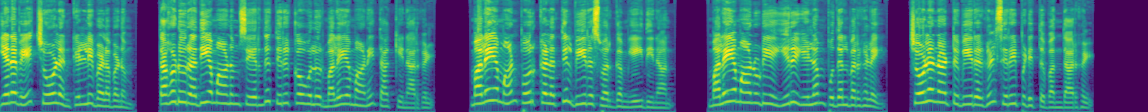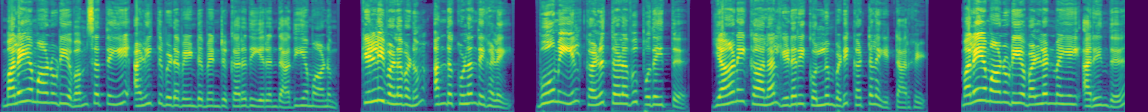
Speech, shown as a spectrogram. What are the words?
எனவே சோழன் கிள்ளிவளவனும் தகடூர் அதியமானும் சேர்ந்து திருக்கோவலூர் மலையமானை தாக்கினார்கள். மலையமான் போர்க்களத்தில் வீரஸ்வர்க்கம் எய்தினான். மலையமானுடைய இரு இளம் புதல்வர்களை சோழ நாட்டு வீரர்கள் சிறைப்பிடித்து வந்தார்கள். மலையமானுடைய வம்சத்தையே அழித்துவிட வேண்டுமென்று கருதியிருந்த அதியமானும் கிள்ளிவளவனும் அந்த குழந்தைகளை பூமியில் கழுத்தளவு புதைத்து யானை காலால் இடறி கொல்லும்படி கட்டளையிட்டார்கள். மலையமானுடைய வள்ளன்மையை அறிந்து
